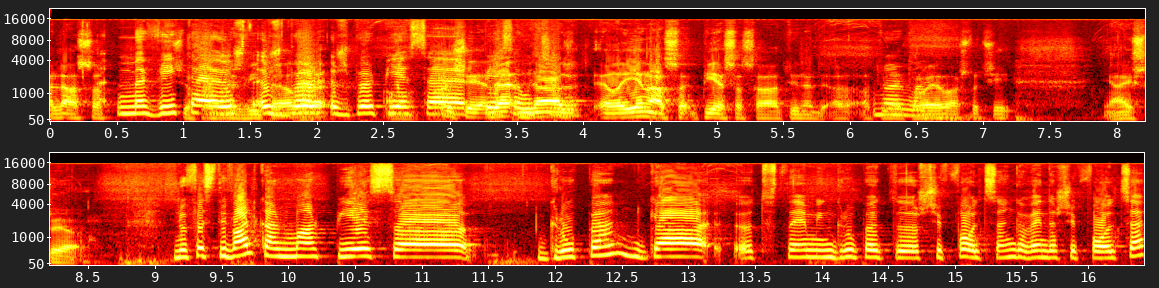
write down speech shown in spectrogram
ala sot... Me vite është bërë pjesë e Ulqinit. Edhe jena pjesë e atyne trojeve, ashtu që ja ishte ja. Në festival kanë marrë pjesë grupe nga të themin grupet shqipfolëse, nga vende shqipfolëse,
